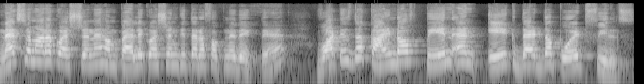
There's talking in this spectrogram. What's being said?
नेक्स्ट हमारा क्वेश्चन है, हम पहले क्वेश्चन की तरफ़ अपने देखते हैं। What is the kind of pain and ache that the poet feels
